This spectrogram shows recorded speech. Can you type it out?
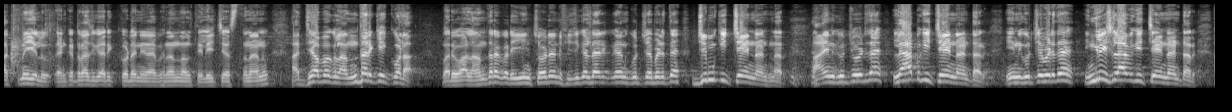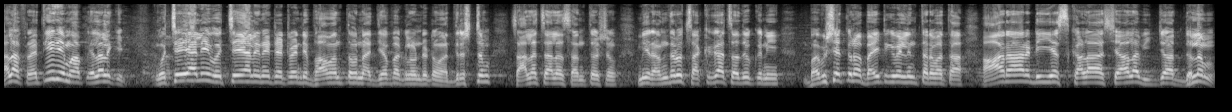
ఆత్మీయులు వెంకటరాజు గారికి కూడా నేను అభినందనలు తెలియజేస్తున్నాను. అధ్యాపకులందరికీ కూడా మరి వాళ్ళందరూ కూడా ఈయన చూడండి ఫిజికల్ డైరెక్టర్ గారిని కూర్చోబెడితే జిమ్కి ఇచ్చేయండి అంటున్నారు. ఆయన కూర్చోబెడితే ల్యాబ్కి ఇచ్చేయండి అంటారు. ఈయన కూర్చోబెడితే ఇంగ్లీష్ ల్యాబ్కి ఇచ్చేయండి అంటారు. అలా ప్రతిదీ మా పిల్లలకి వచ్చేయాలి వచ్చేయాలి అనేటటువంటి భావంతో ఉన్న అధ్యాపకులు ఉండటం అదృష్టం చాలా చాలా సంతోషం. మీరందరూ చక్కగా చదువుకుని భవిష్యత్తులో బయటికి వెళ్ళిన తర్వాత ఆర్ఆర్డిఎస్ కళాశాల విద్యార్థులం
